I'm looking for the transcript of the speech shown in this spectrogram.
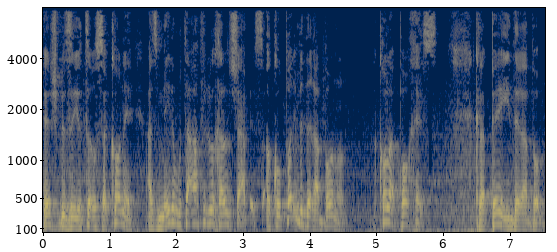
יש בזה יותר סקונה, אז מילא מותר אפילו לחלל שבס. על כל פנים בדרבונון, כל הפוכס כלפי דרבונון.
